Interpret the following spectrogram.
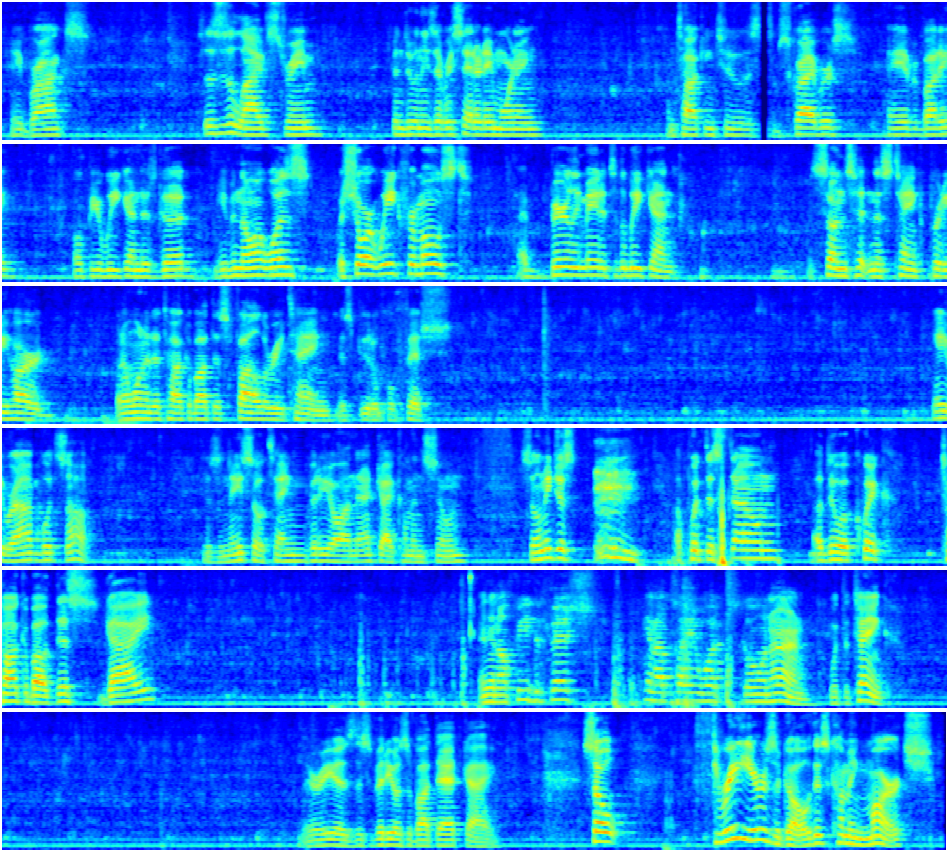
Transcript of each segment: Hey Bronx. So this is a live stream. Been doing these every Saturday morning. I'm talking to the subscribers. Hey everybody. Hope your weekend is good. Even though it was a short week for most, I barely made it to the weekend. The sun's hitting this tank pretty hard. But I wanted to talk about this fowleri tang, this beautiful fish. Hey Rob, what's up? There's a Naso Tang video on that guy coming soon. So let me just, I'll put this down. I'll do a quick talk about this guy And then I'll feed the fish and I'll tell you what's going on with the tank. There he is. This video is about that guy. So, three years ago, this coming March,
